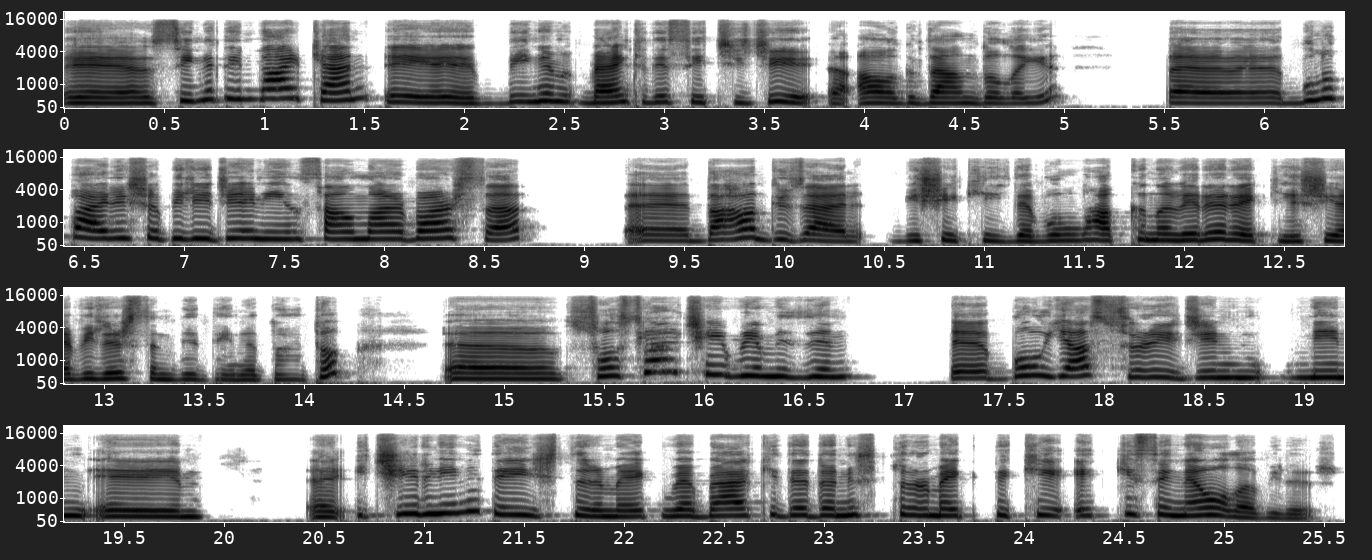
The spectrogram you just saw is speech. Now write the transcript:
Ee, seni dinlerken e, benim belki de seçici e, algıdan dolayı e, bunu paylaşabileceğin insanlar varsa e, daha güzel bir şekilde bunun hakkını vererek yaşayabilirsin dediğini duydum. E, sosyal çevremizin e, bu yaz sürecinin e, e, içeriğini değiştirmek ve belki de dönüştürmekteki etkisi ne olabilir?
